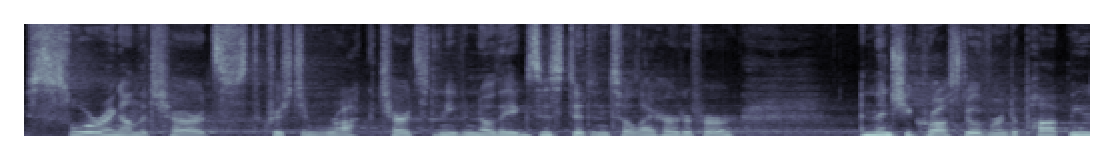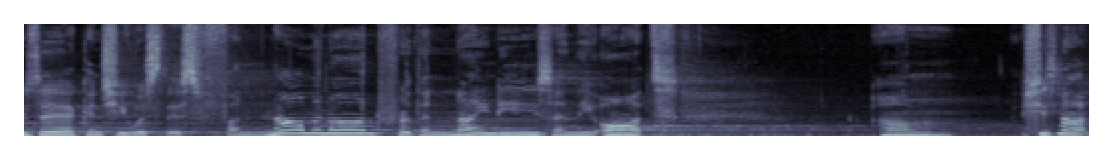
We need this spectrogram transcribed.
Soaring on the charts, the Christian rock charts, didn't even know they existed until I heard of her. And then she crossed over into pop music, and she was this phenomenon for the 90s and the aughts. Um, she's not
